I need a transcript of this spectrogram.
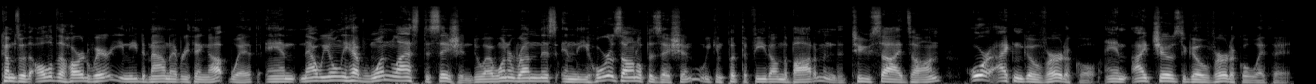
Comes with all of the hardware you need to mount everything up with. And now we only have one last decision. Do I want to run this in the horizontal position? We can put the feet on the bottom and the two sides on or I can go vertical, and I chose to go vertical with it.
